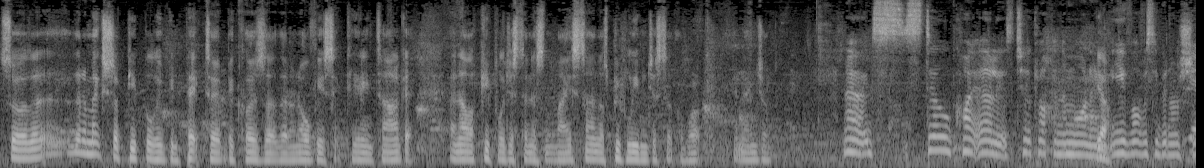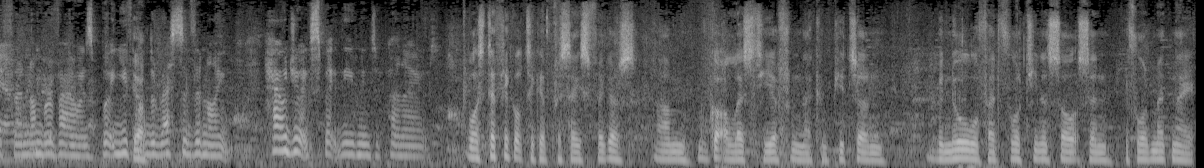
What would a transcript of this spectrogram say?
So there, are a mixture of people who've been picked out because they're, an obvious sectarian target, and other people are just innocent bystanders, people even just at the work getting injured. Now, it's still quite early, it's two o'clock in the morning. Yeah. You've obviously been on shift for a number of hours, but you've Yeah. got the rest of the night. How do you expect the evening to pan out? Well, it's difficult to give precise figures. Um, we've got a list here from the computer, and we know we've had 14 assaults in before midnight.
